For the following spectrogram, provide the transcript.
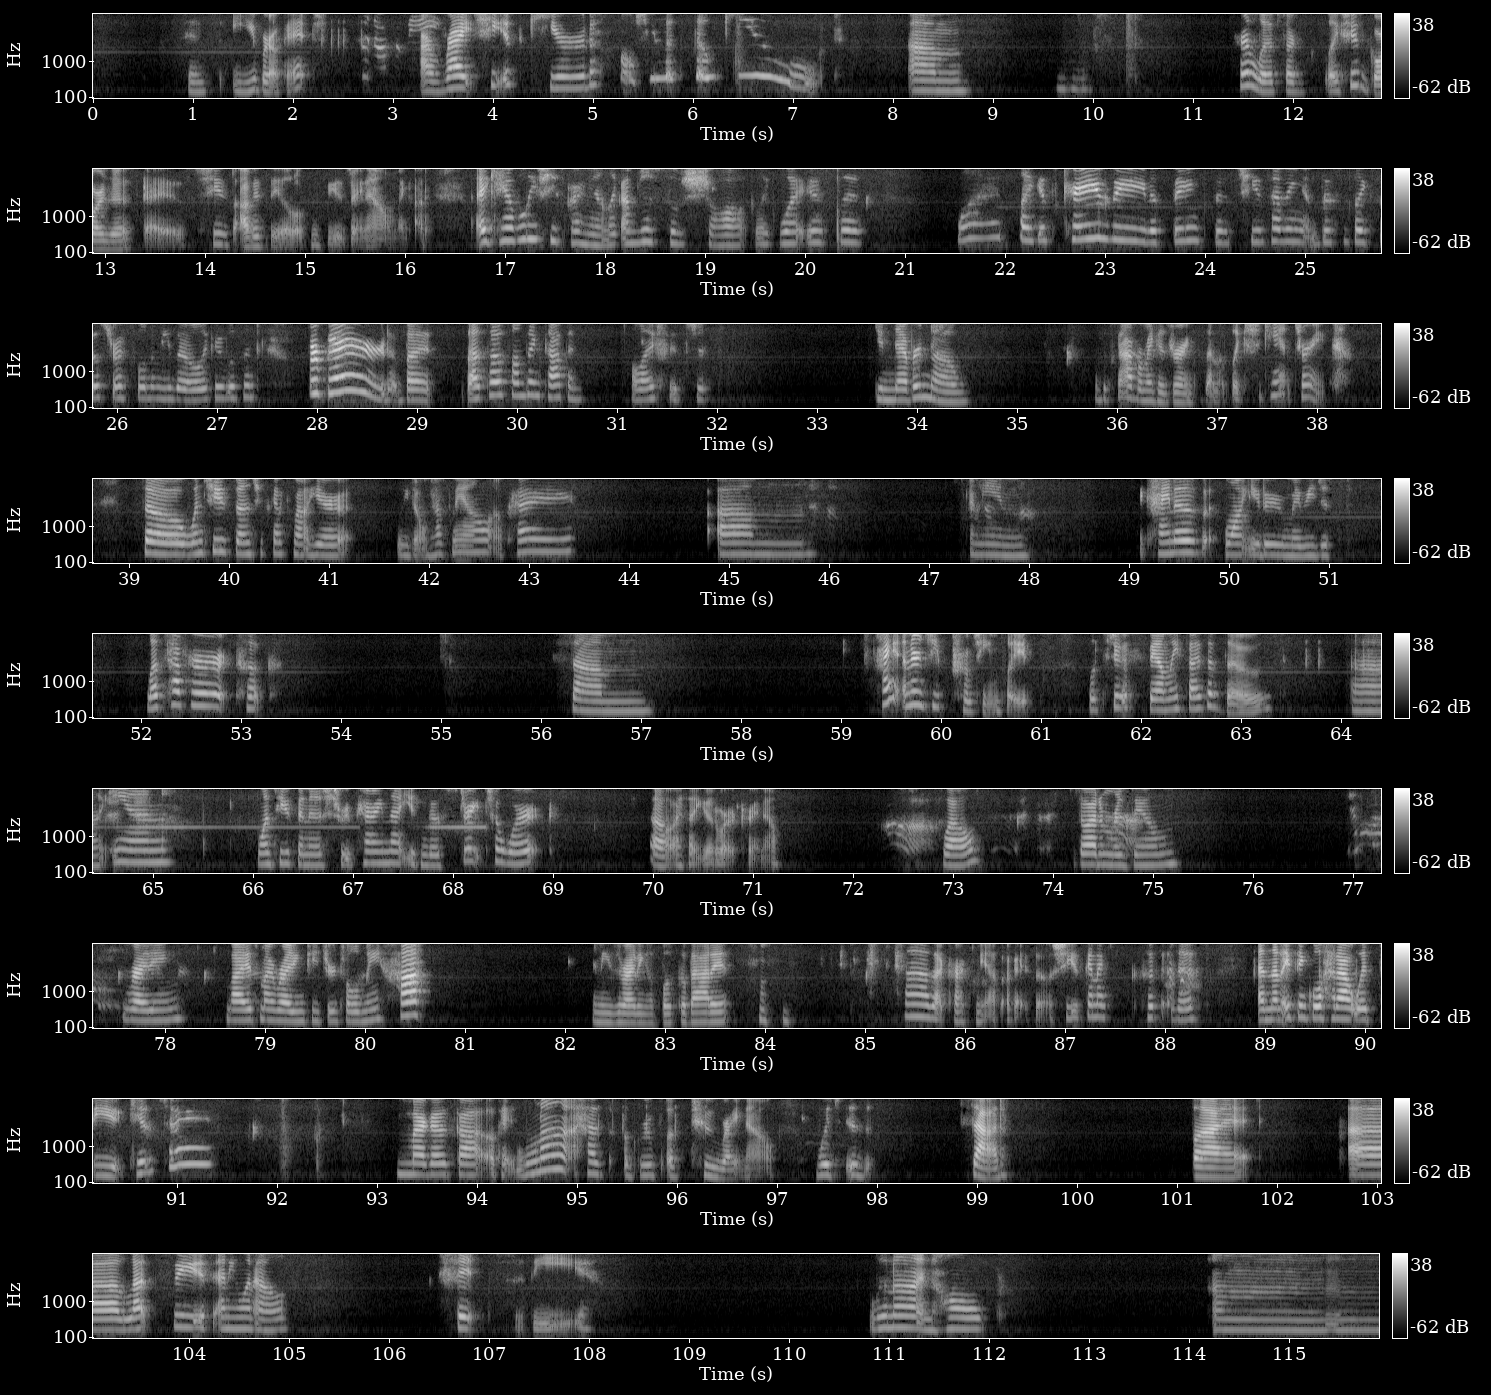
since you broke it. Alright, she is cured. Oh, she looks so cute. Um, her lips are, like, she's gorgeous, guys. She's obviously a little confused right now. Oh my god. I can't believe she's pregnant. Like, I'm just so shocked. Like, what is this? What? Like, it's crazy to think that she's having, this is, like, so stressful to me, though. Like, I wasn't prepared. But that's how some things happen. Life, it's just, you never know. I was gonna have her make a drink, then I was like, she can't drink. So when she's done, she's gonna come out here. We don't have mail, okay. Um, I mean, I kind of want you to maybe just, let's have her cook some high energy protein plates. Let's do a family size of those. Uh, and once you finish repairing that, you can go straight to work. Oh, I thought you had work right now. Well, go ahead and resume writing. Lies my writing teacher told me. Ha! And he's writing a book about it. ah, that cracks me up. Okay, so she's gonna cook this. And then I think we'll head out with the kids today. Margot's got, okay, Luna has a group of two right now, which is sad. But uh, let's see if anyone else fits the Luna and Hope. Um,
